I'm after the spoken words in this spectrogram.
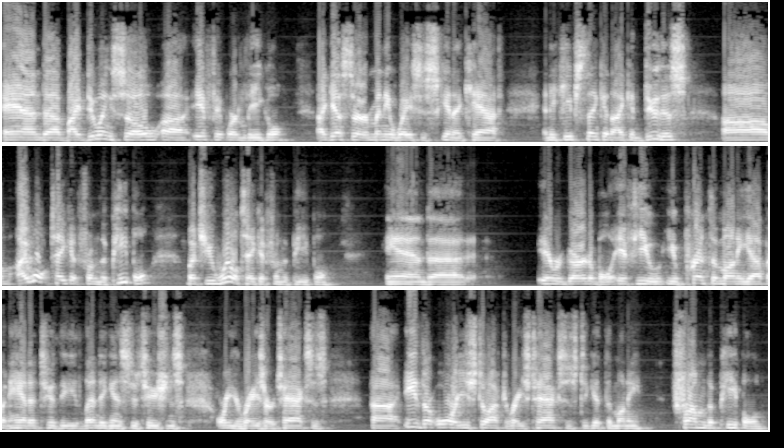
And uh, by doing so, uh, if it were legal, I guess there are many ways to skin a cat. And he keeps thinking I can do this. Um, I won't take it from the people, but you will take it from the people. And uh, irregardable if you, you print the money up and hand it to the lending institutions or you raise our taxes. Uh, either or, you still have to raise taxes to get the money from the people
